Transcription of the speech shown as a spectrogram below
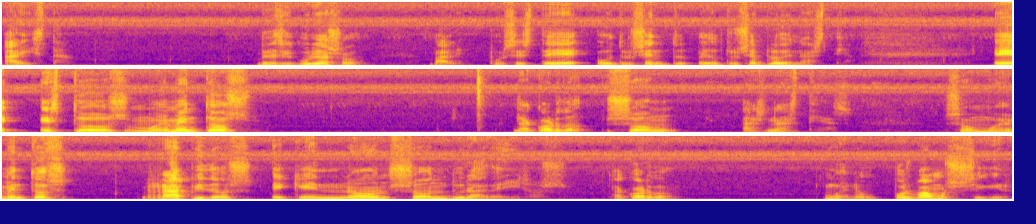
Aí está. Vedes que curioso? Vale, pois pues este é outro, xento, outro exemplo de Nastia. E estos movimentos, de acordo, son as Nastias. Son movimentos rápidos e que non son duradeiros. De acordo? Bueno, pois vamos a seguir.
